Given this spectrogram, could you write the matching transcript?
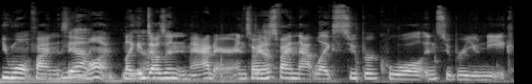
You won't find the same Yeah. one. Like Yeah. it doesn't matter. And so I just find that like super cool and super unique.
